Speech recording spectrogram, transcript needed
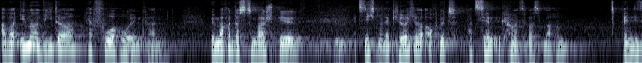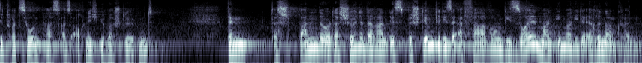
aber immer wieder hervorholen kann. Wir machen das zum Beispiel jetzt nicht nur in der Kirche, auch mit Patienten kann man sowas machen wenn die Situation passt, also auch nicht überstülpend. Denn das Spannende oder das Schöne daran ist, bestimmte diese Erfahrungen, die soll man immer wieder erinnern können.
